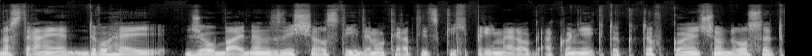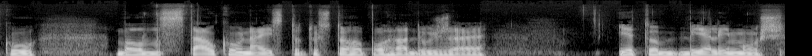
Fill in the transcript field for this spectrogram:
Na strane druhej Joe Biden zišiel z tých demokratických prímerok ako niekto, kto v konečnom dôsledku bol stavkou na istotu z toho pohľadu, že je to biely muž,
